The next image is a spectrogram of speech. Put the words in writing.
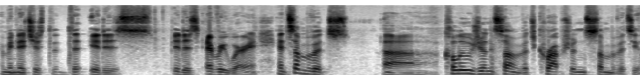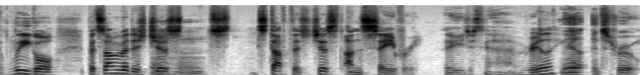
I mean, it's just it is it is everywhere, and some of it's uh, collusion, some of it's corruption, some of it's illegal, but some of it is just Mm-hmm. s- stuff that's just unsavory. That you just uh, really Yeah, it's true.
